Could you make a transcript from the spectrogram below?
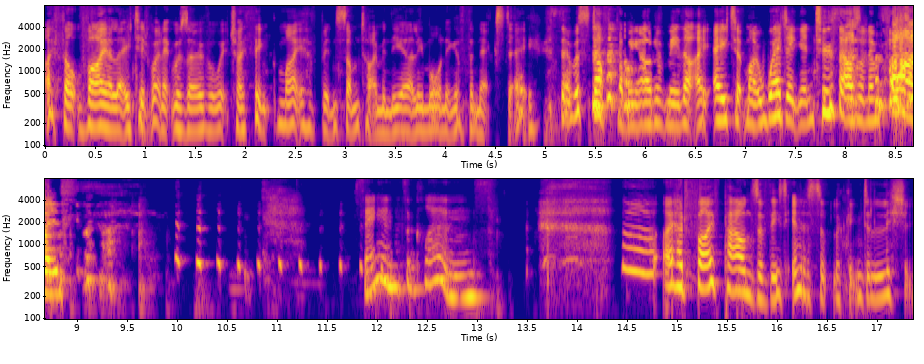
I felt violated when it was over, which I think might have been sometime in the early morning of the next day. There was stuff coming out of me that I ate at my wedding in 2005. Saying it's a cleanse. Uh, I had five pounds of these innocent looking, delicious,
